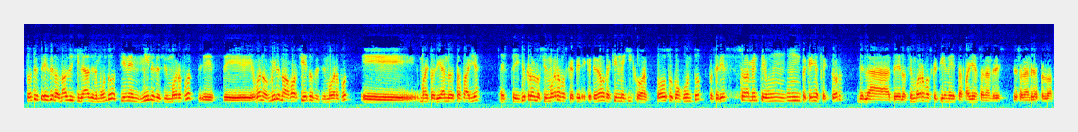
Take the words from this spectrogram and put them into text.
Entonces es de las más vigiladas del mundo, tienen miles de sismógrafos, este, bueno, miles, no, mejor cientos de sismógrafos eh, monitoreando esta falla este, yo creo que los sismógrafos que, que tenemos aquí en México, todo su conjunto, pues sería solamente un, un pequeño sector de la de los sismógrafos que tiene esta falla en San Andrés, de San Andrés, perdón.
